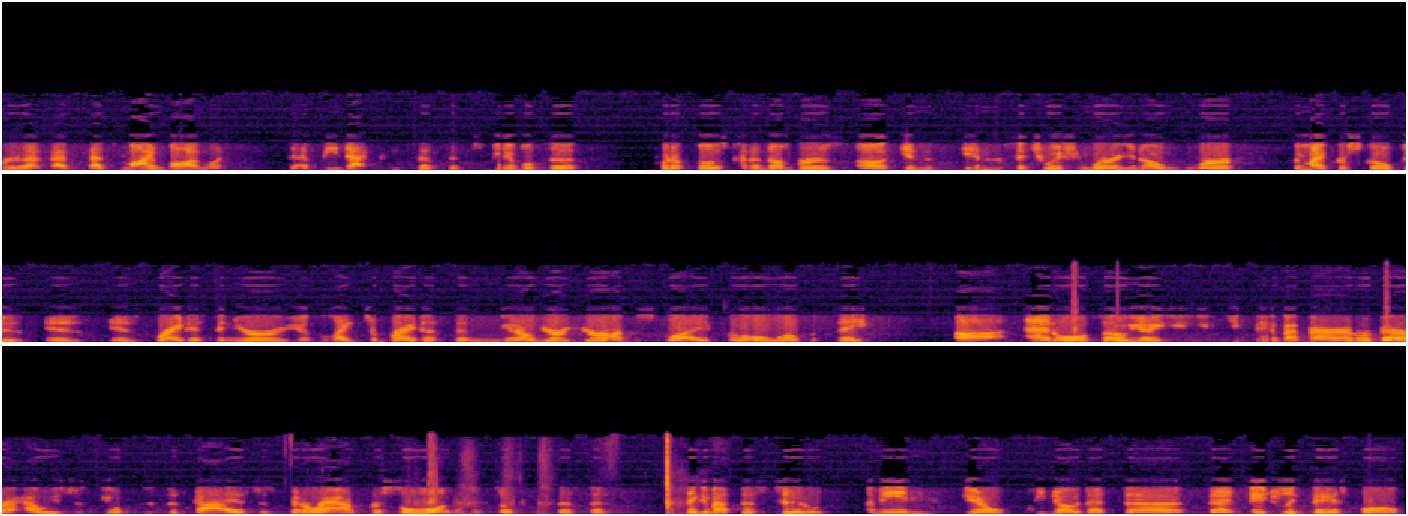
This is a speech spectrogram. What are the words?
career. That, that that's mind-boggling that be that consistent to be able to put up those kind of numbers uh, in the in the situation where you know where the microscope is is is brightest and your you know, the lights are brightest and you know you're you're on display for the whole world to see. Uh, and also, you know, you, you think about Mariano Rivera, how he's just you know this guy has just been around for so long and been so consistent. Think about this too. I mean, you know, we know that uh, that Major League Baseball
